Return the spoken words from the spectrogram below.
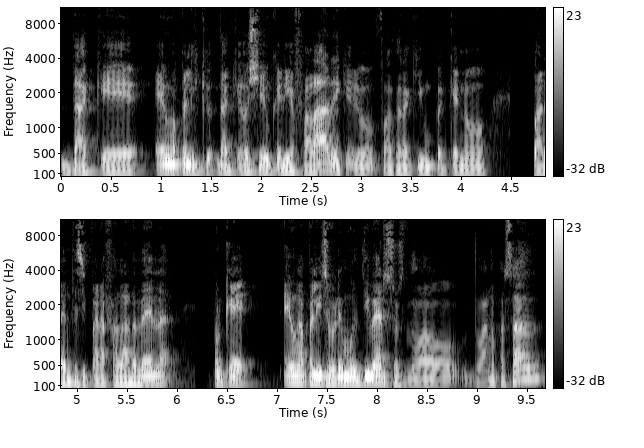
da que é unha película da que hoxe eu quería falar e quero facer aquí un pequeno paréntesi para falar dela, porque é unha peli sobre multiversos do, do ano pasado,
